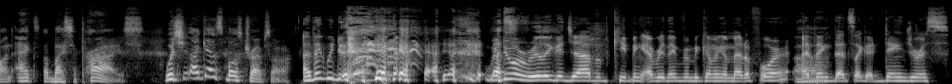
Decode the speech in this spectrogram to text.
on ac- by surprise which i guess most traps are I think we do we do a really good job of keeping everything from becoming a metaphor. I Uh-huh. think that's like a dangerous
